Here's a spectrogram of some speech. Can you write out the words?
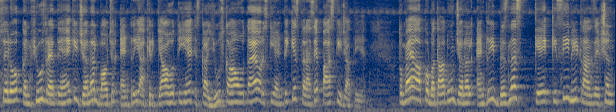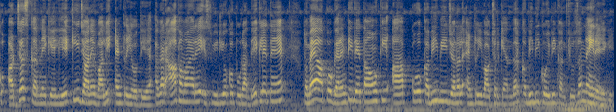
से लोग कंफ्यूज रहते हैं कि जनरल वाउचर एंट्री आखिर क्या होती है, इसका यूज़ कहाँ होता है और इसकी एंट्री किस तरह से पास की जाती है। तो मैं आपको बता दूँ जनरल एंट्री बिज़नेस के किसी भी ट्रांजैक्शन को एडजस्ट करने के लिए की जाने वाली एंट्री होती है। अगर आप हमारे इस वीडियो को पूरा देख लेते हैं तो मैं आपको गारंटी देता हूँ कि आपको कभी भी जनरल एंट्री वाउचर के अंदर कभी भी कोई भी कंफ्यूजन नहीं रहेगी।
